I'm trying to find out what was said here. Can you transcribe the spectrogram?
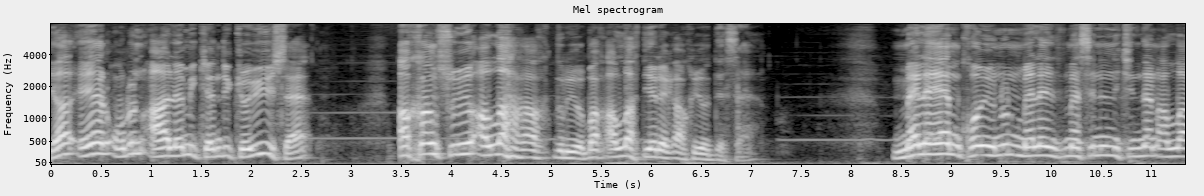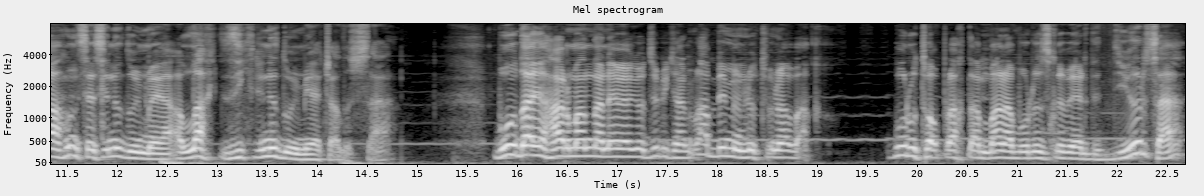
Ya eğer onun alemi kendi köyü ise akan suyu Allah aktırıyor. Bak Allah diyerek akıyor dese. Meleyen koyunun melemesinin içinden Allah'ın sesini duymaya, Allah zikrini duymaya çalışsa. Buğdayı harmandan eve götürürken Rabbimin lütfuna bak. Buru topraktan bana bu rızkı verdi diyorsa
